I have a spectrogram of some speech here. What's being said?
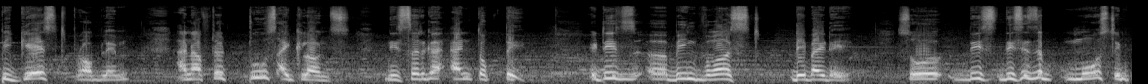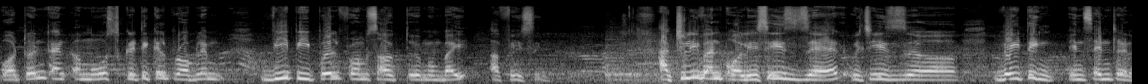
biggest problem. And after two cyclones, Nisarga and Tauktae, it is uh, being worst day by day. So this this is the most important and a most critical problem we people from South Mumbai are facing. Actually, one policy is there which is uh, waiting in central.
